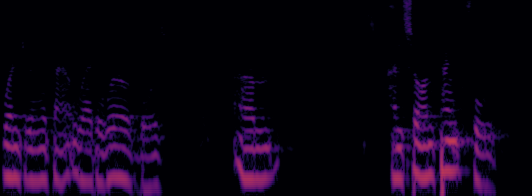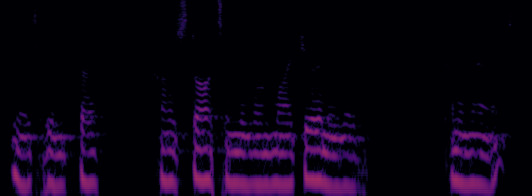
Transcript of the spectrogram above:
wondering about where the world was. Um, and so I'm thankful you know, to him for kind of starting me on my journey of coming out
